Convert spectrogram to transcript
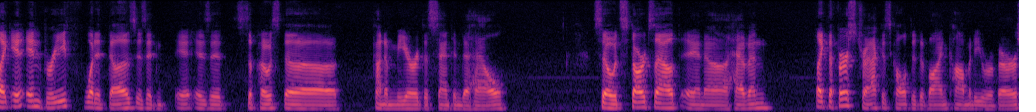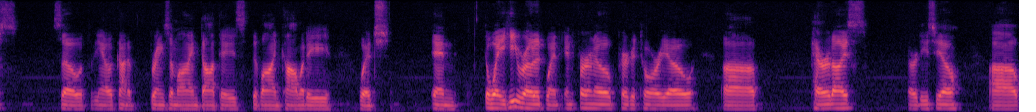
like in, in brief, what it does is it is it supposed to kind of mirror Descent into Hell. So it starts out in uh, heaven. Like the first track is called the Divine Comedy Reverse. So you know, it kind of brings to mind Dante's Divine Comedy, which, and the way he wrote it went Inferno, Purgatorio, uh, Paradise, Paradiso. Uh,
